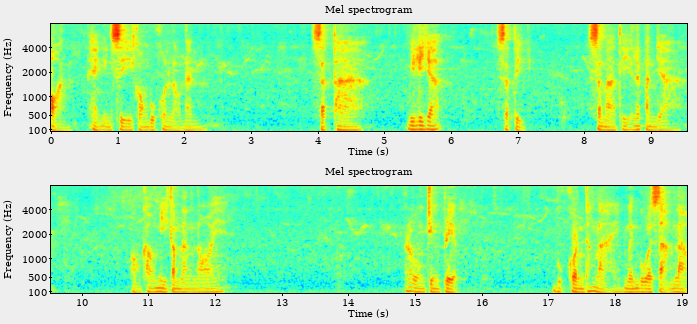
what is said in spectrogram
อ่อนแห่งอินทรีย์ของบุคคลเหล่านั้นศรัทธา วิริยะ สติ สมาธิและปัญญา ของเขามีกำลังน้อย พระองค์จึงเปรียบ บุคคลทั้งหลายเหมือนบัวสามเหล่า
